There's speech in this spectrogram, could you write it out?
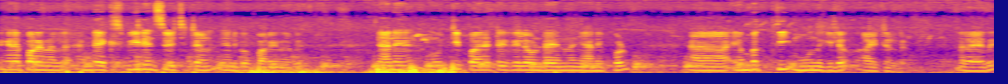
ഇങ്ങനെ പറയുന്നില്ല എന്റെ എക്സ്പീരിയൻസ് വെച്ചിട്ടാണ് ഞാനിപ്പോൾ പറയുന്നത്. ഞാൻ നൂറ്റി പതിനെട്ട് കിലോ ഉണ്ടായിരുന്ന ഞാനിപ്പോൾ എൺപത്തി മൂന്ന് കിലോ ആയിട്ടുണ്ട്. അതായത്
